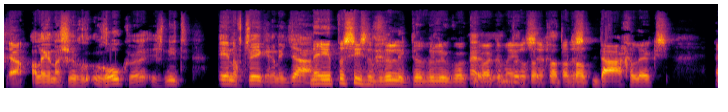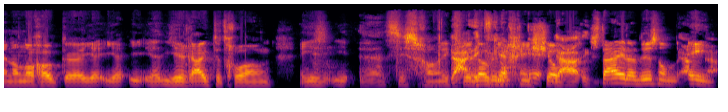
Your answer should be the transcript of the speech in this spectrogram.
Ja. Alleen als je ro- roken is niet één of twee keer in het jaar. Nee, precies, dat bedoel ik. Dat bedoel ik ook wat ik ermee wil dat- zeggen. Dat, dat- is dagelijks. En dan nog ook, eh, je, je, je, je ruikt het gewoon. En je, je- het is gewoon, ik Ja, vind ik ook vind echt geen show. ja, ik- Sta je daar dus dan Ja, één.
